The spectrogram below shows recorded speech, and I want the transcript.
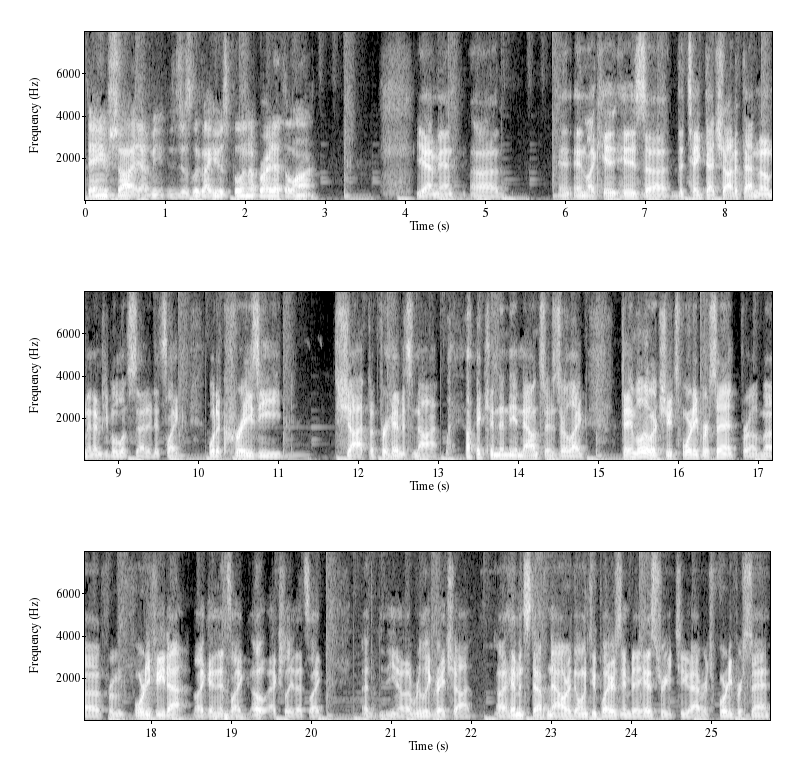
Dame's shot, I mean, it just looked like he was pulling up right at the line. Yeah, man. Uh, and, and, like his, his uh, the take that shot at that moment, and people have said it. It's like what a crazy shot, but for him, it's not. like, and then the announcers are like, Dame Lillard shoots forty percent from uh, from forty feet out. Like, and it's like, oh, actually, that's like, a, you know, a really great shot. Uh, him and Steph now are the only two players in NBA history to average forty percent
